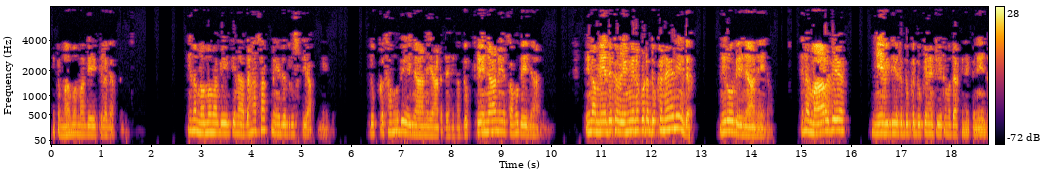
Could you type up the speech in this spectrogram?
ඒක මම මගේ කියලා ගත්ත නිසා. එහෙනම් මම මගේ කියන අදහසක් නේද දෘෂ්ටියක් නේද? දුක්ඛ සමුදය ඥානයට දැනෙන දුක්ඛේ ඥානය සමුදය ඥානය. එහෙනම් මේ දෙක වෙන් වෙනකොට දුක නෑ නේද? නිරෝධේ ඥානය එනවා. එහෙනම් මාර්ගය මේ විදිහට දුක දුක හැටියටම දකින්න එක නේද?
